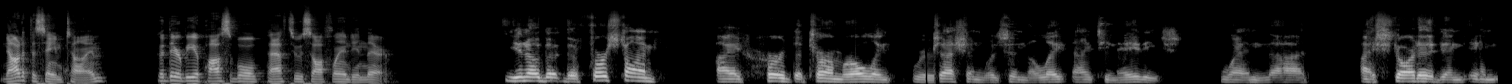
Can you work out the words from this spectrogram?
not at the same time, could there be a possible path to a soft landing there? You know, the, the first time I heard the term rolling recession was in the late 1980s when uh, I started in, in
